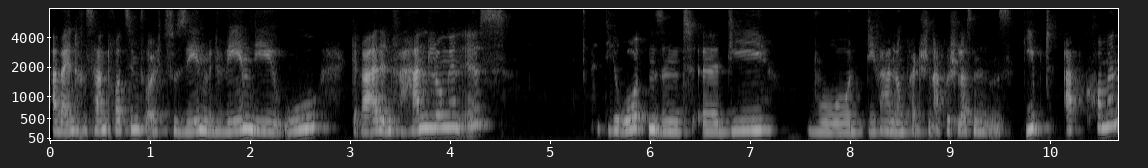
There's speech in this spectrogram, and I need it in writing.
aber interessant trotzdem für euch zu sehen, mit wem die EU gerade in Verhandlungen ist die roten sind äh, die, wo die Verhandlungen praktisch schon abgeschlossen sind. Es gibt Abkommen.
